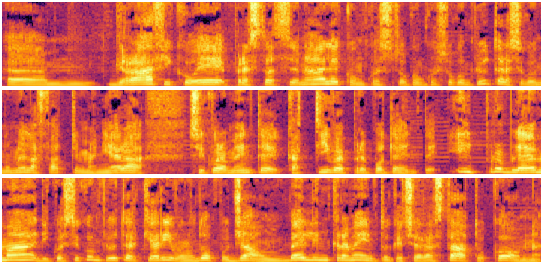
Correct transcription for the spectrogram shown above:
ehm, grafico e prestazionale con questo, con questo computer secondo me l'ha fatto in maniera sicuramente cattiva e prepotente. Il problema di questi computer è che arrivano dopo già un bel incremento che c'era stato con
